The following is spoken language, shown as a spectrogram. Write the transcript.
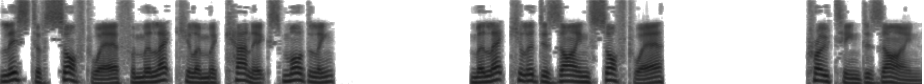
List of software for molecular mechanics modeling. Molecular design software. Protein design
